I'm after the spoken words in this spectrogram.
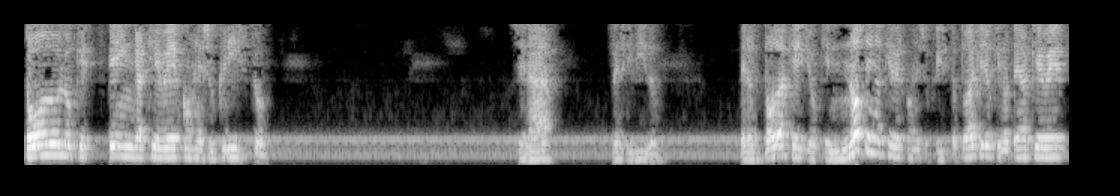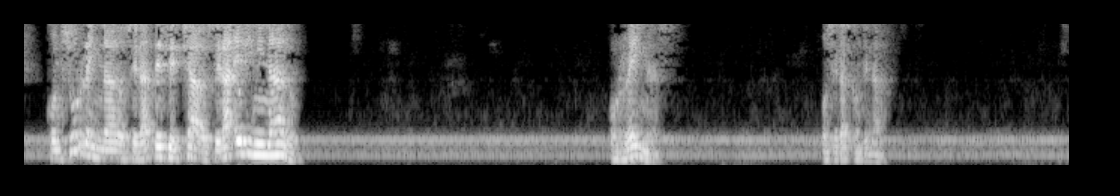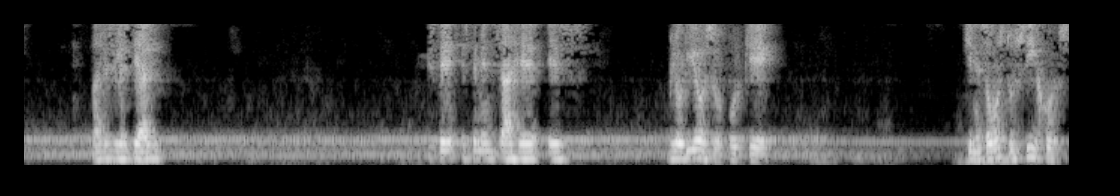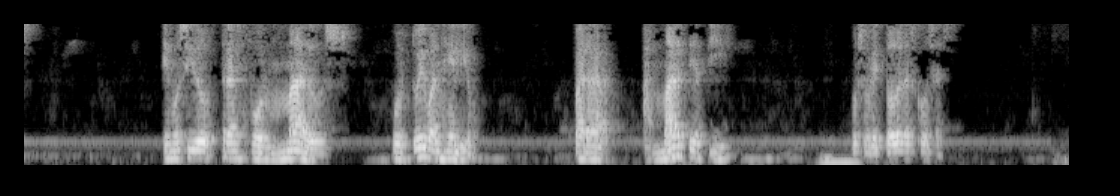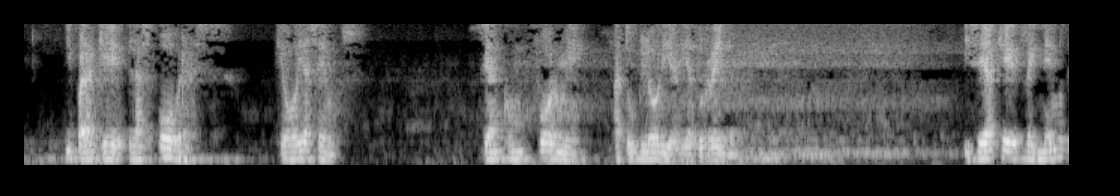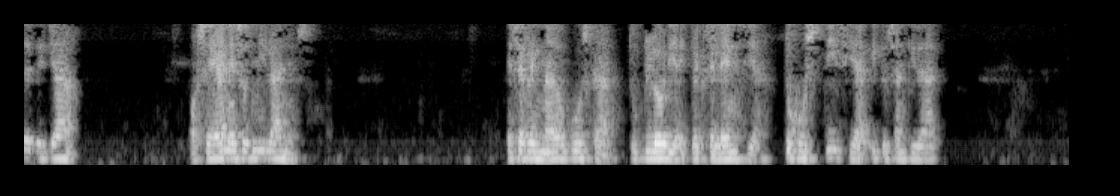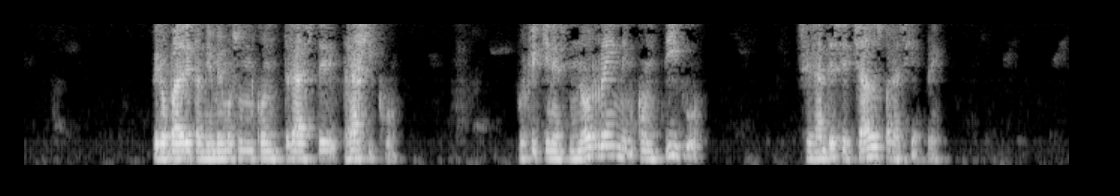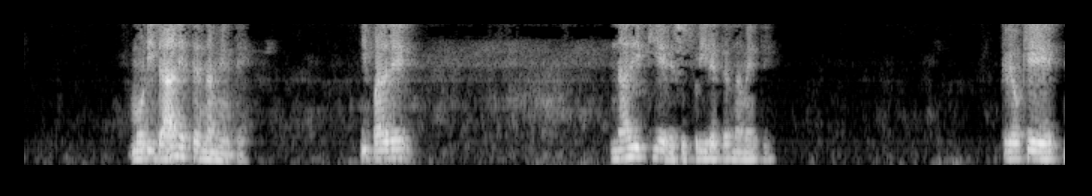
Todo lo que tenga que ver con Jesucristo será recibido. Pero todo aquello que no tenga que ver con Jesucristo, todo aquello que no tenga que ver con su reinado será desechado, será eliminado. O reinas o serás condenado. Padre Celestial, este, este mensaje es glorioso porque quienes somos tus hijos hemos sido transformados por tu evangelio para amarte a ti por sobre todas las cosas y para que las obras que hoy hacemos sean conforme a tu gloria y a tu reino. Y sea que reinemos desde ya, o sea en esos mil años, ese reinado busca tu gloria y tu excelencia, tu justicia y tu santidad. Pero Padre, también vemos un contraste trágico, porque quienes no reinen contigo serán desechados para siempre. Morirán eternamente. Y Padre, nadie quiere sufrir eternamente. Creo que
